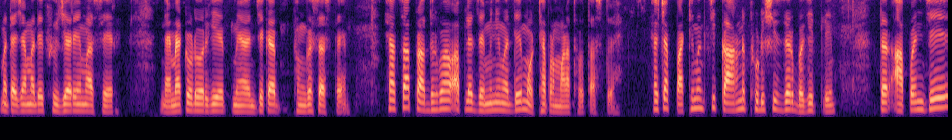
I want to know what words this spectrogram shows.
मग त्याच्यामध्ये फ्युजरेम असेल नॅमॅटोडवर्गीय जे काय फंगस असतं आहे ह्याचा प्रादुर्भाव आपल्या जमिनीमध्ये मोठ्या प्रमाणात होत असतो आहे ह्याच्या पाठीमागची कारणं थोडीशी जर बघितली तर आपण जे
